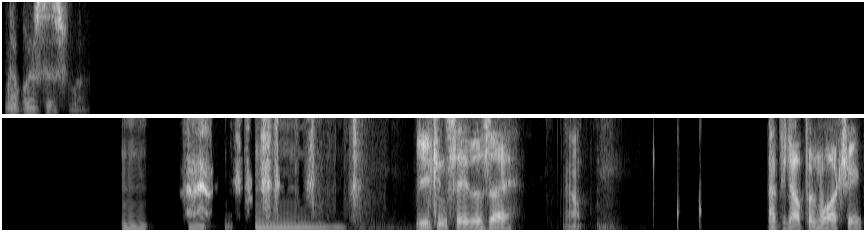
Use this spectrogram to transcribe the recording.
what was this one? Mm, mm, mm. You can see this, eh? Yeah. Have you not been watching?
